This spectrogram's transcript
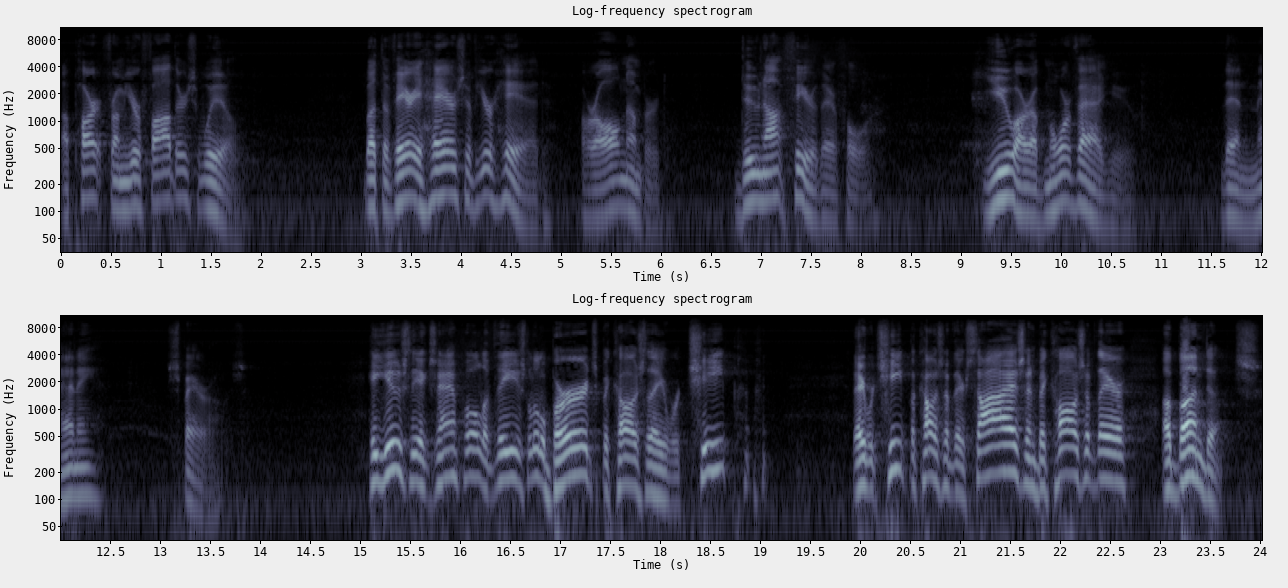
apart from your Father's will. But the very hairs of your head are all numbered. Do not fear, therefore. You are of more value than many sparrows. He used the example of these little birds because they were cheap. they were cheap because of their size and because of their abundance.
